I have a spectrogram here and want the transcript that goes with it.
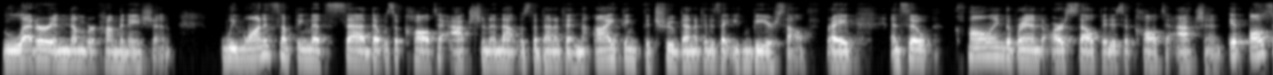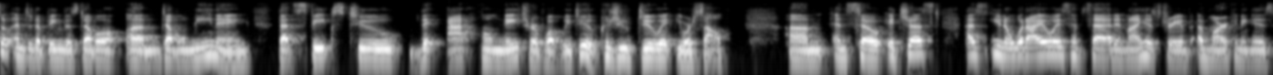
letter and number combination we wanted something that said that was a call to action and that was the benefit. And I think the true benefit is that you can be yourself, right? And so calling the brand ourself, it is a call to action. It also ended up being this double um, double meaning that speaks to the at home nature of what we do because you do it yourself. Um, and so it just, as you know, what I always have said in my history of, of marketing is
